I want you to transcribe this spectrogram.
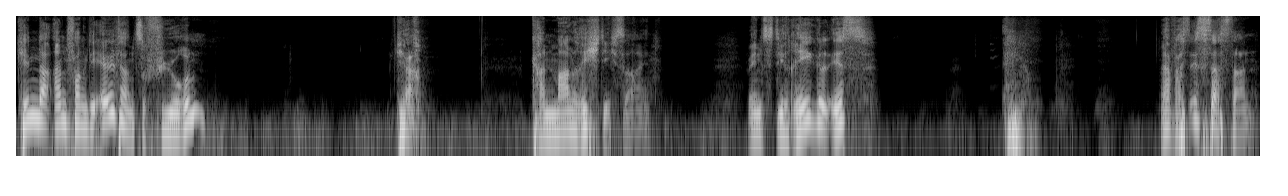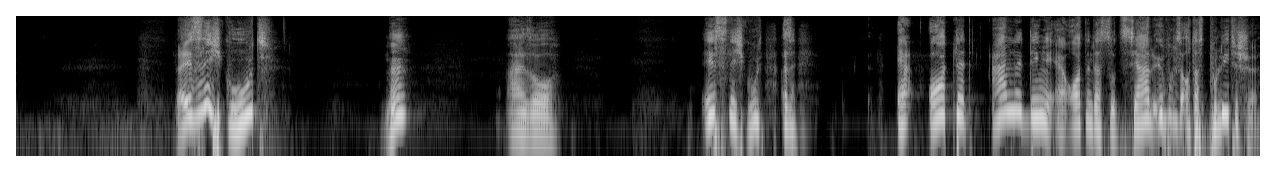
Kinder anfangen, die Eltern zu führen, tja, kann mal richtig sein. Wenn es die Regel ist, na, was ist das dann? Das ist nicht gut. Ne? Also, ist nicht gut. Also, er ordnet alle Dinge. Er ordnet das Soziale, übrigens auch das Politische.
